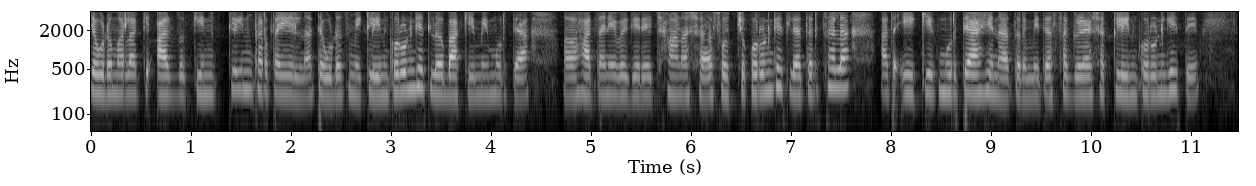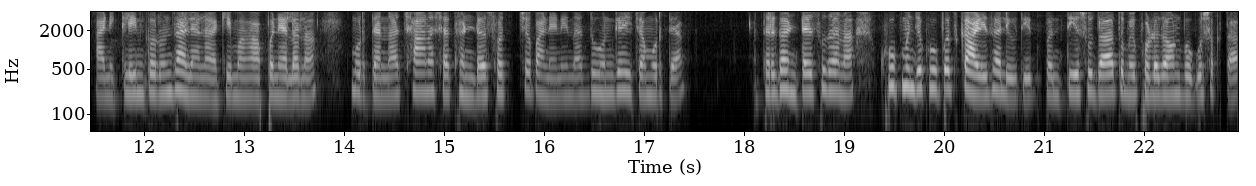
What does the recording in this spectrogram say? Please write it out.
जेवढं मला की आज क्लीन क्लीन करता येईल ना तेवढंच मी क्लीन करून घेतलं. बाकी मी मूर्त्या हाताने वगैरे छान अशा स्वच्छ करून घेतल्या. तर चला आता एक एक मूर्त्या आहे ना तर मी त्या सगळ्या अशा क्लीन करून घेते. आणि क्लीन करून झाल्या ना की मग आपण याला ना मूर्त्यांना छान अशा थंड स्वच्छ पाण्याने ना धुवून घ्यायच्या मूर्त्या. तर घंटासुद्धा ना खूप म्हणजे खूपच काळी झाली होती पण ती सुद्धा तुम्ही पुढं जाऊन बघू शकता.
